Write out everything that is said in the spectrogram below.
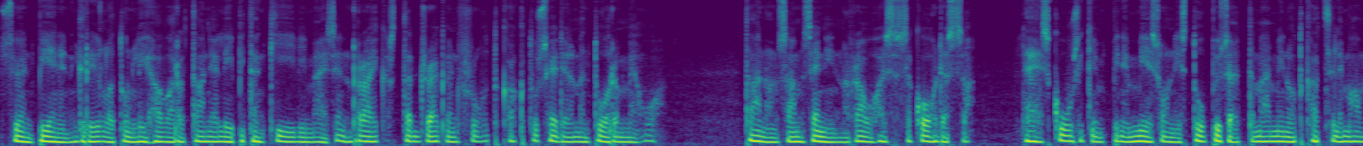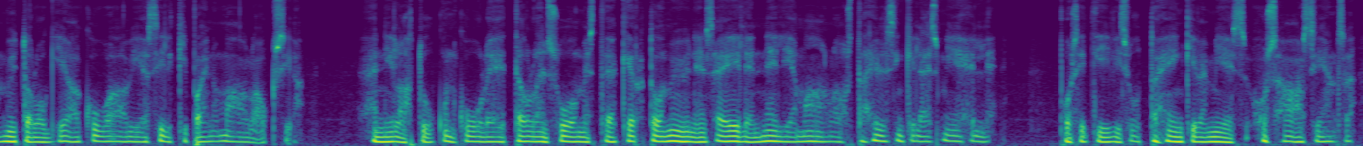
Syön pienen grillatun lihavartaan ja liipitän kiivimäisen raikasta dragonfruit kaktushedelmän tuoremehua. Taanon Samsenin rauhaisessa kohdassa lähes kuusikymppinen mies onnistuu pysäyttämään minut katselemaan mytologiaa kuvaavia silkkipainomaalauksia. Hän ilahtuu, kun kuulee, että olen Suomesta ja kertoo myyneensä eilen neljä maalausta helsinkiläismiehelle. Positiivisuutta henkivä mies osaa asiansa –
